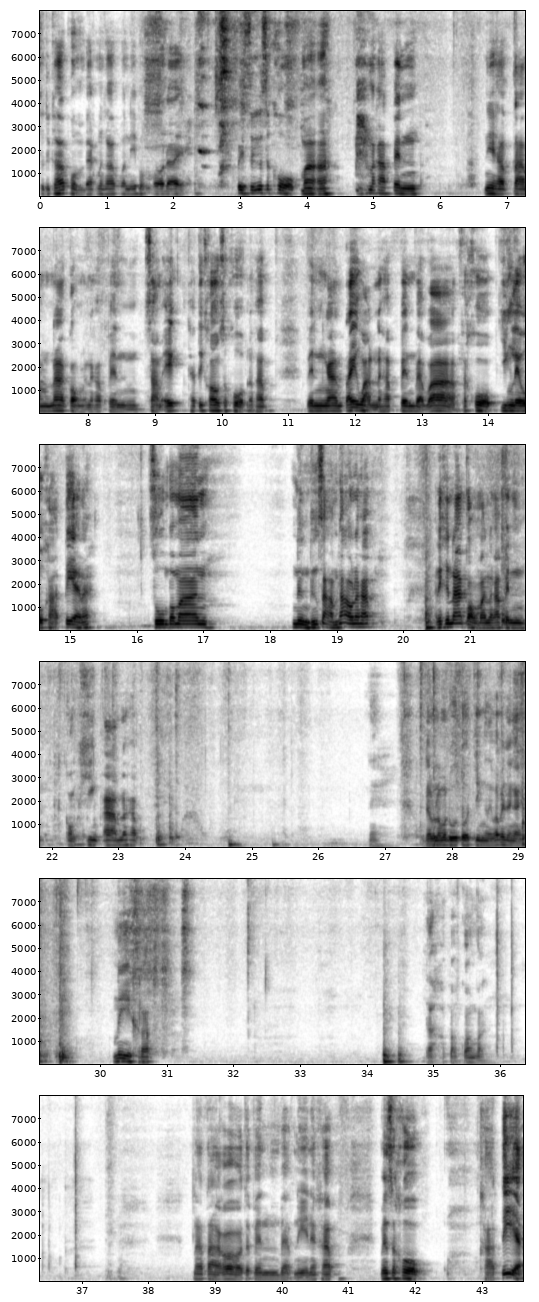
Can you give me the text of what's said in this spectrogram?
สวัสดีครับผมแบ็คนะครับ วันนี้ผมก็ได้ไปซื้อสโคปมานะครับเป็นนี่ครับตามหน้ากล่องเลยนะครับ เป็น 3x tactical scope นะครับ เป็นงานไต้หวันนะครับ เป็นแบบว่าสโคปยิงเร็วขาเตี้ยนะ ซูมประมาณ 1-3 เท่านะครับ อันนี้คือหน้ากล่องมันนะครับ เป็นกล่อง King Arm นะครับเดี๋ยวเรามาดูตัวจริงเลยว่าเป็นยังไง นี่ครับ เดี๋ยวขอปรับกล้องก่อน หน้าตาก็จะเป็นแบบนี้นะครับ เป็นสโคปขาเตี้ย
